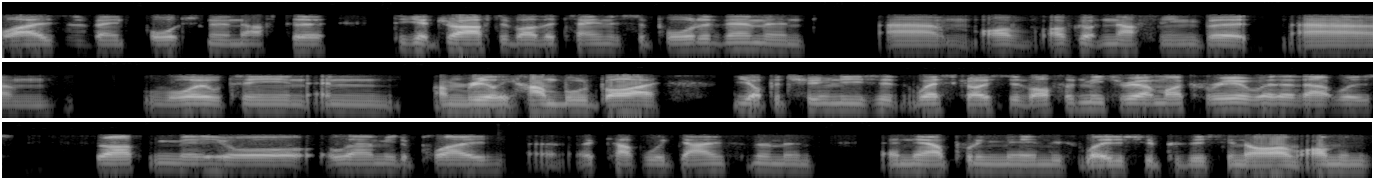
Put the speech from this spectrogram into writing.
players that have been fortunate enough to, to get drafted by the team that supported them, and um, I've, I've got nothing but um, loyalty, and, and I'm really humbled by the opportunities that West Coast have offered me throughout my career, whether that was drafting me or allowing me to play a couple of games for them, and, and now putting me in this leadership position. I'm, I'm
